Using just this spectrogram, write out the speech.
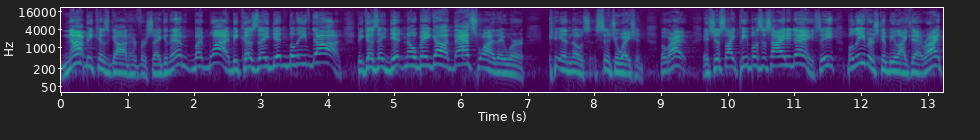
not because God had forsaken them, but why? Because they didn't believe God, because they didn't obey God. That's why they were in those situations. But right, it's just like people in society today. See, believers can be like that, right?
